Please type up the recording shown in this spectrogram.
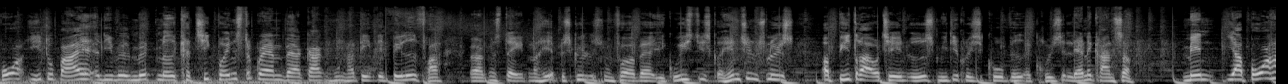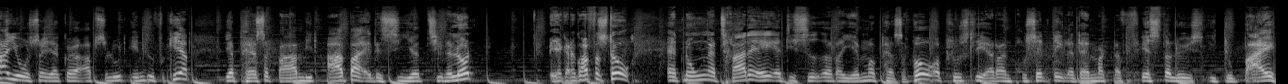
bor i Dubai, alligevel mødt med kritik på Instagram, hver gang hun har delt et billede fra ørkenstaten, og her beskyldes hun for at være egoistisk og hensynsløs og bidrage til en øget smitterisiko ved at krydse landegrænser. Men jeg bor her jo, så jeg gør absolut intet forkert. Jeg passer bare mit arbejde, siger Tina Lund. Jeg kan da godt forstå, at nogen er trætte af, at de sidder derhjemme og passer på, og pludselig er der en procentdel af Danmark, der fester løs i Dubai.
